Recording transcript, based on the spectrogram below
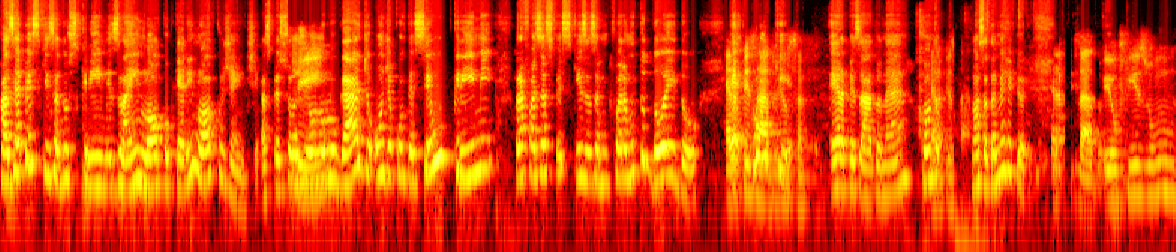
Fazer a pesquisa dos crimes lá em loco, porque era em loco, gente. As pessoas Sim. iam no lugar de onde aconteceu o crime para fazer as pesquisas. É era muito doido. Era é, pesado, que... Wilson. Era pesado, né? Conta... Era pesado. Nossa, até me arrepiou. Era pesado. Eu fiz um.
